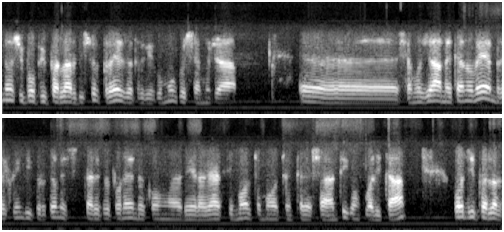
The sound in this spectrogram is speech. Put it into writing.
non si può più parlare di sorpresa perché comunque siamo già eh, siamo già a metà novembre, quindi il Crotone si sta riproponendo con eh, dei ragazzi molto molto interessanti, con qualità. Oggi per la,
